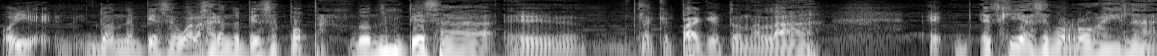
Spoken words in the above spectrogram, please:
oye, ¿dónde empieza Guadalajara? ¿Dónde empieza Popan? ¿Dónde empieza eh, Tlaquepaque, Tonalá? Eh, es que ya se borró ahí la,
